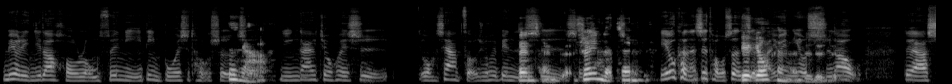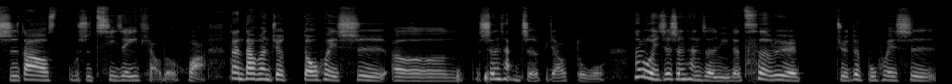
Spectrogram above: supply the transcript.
没有连接到喉咙，所以你一定不会是投射者，啊、你应该就会是往下走，就会变成是，所以的，也有可能是投射者，因为你有十到。对啊，十到五十七这一条的话，但大部分就都会是呃生产者比较多。那如果你是生产者，你的策略绝对不会是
